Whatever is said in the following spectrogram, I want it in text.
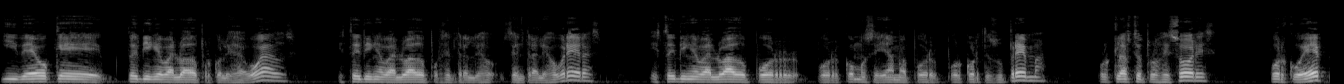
y veo que estoy bien evaluado por colegios de abogados, estoy bien evaluado por centrales, obreras, estoy bien evaluado por, por ¿cómo se llama?, por, por Corte Suprema, por claustro de profesores, por COEP,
